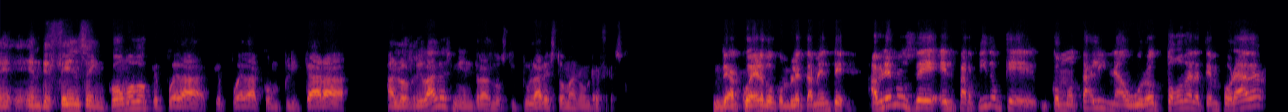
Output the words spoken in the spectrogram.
en defensa incómodo que pueda, que pueda complicar a, a los rivales mientras los titulares toman un refresco. De acuerdo, completamente. Hablemos del partido que como tal inauguró toda la temporada.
